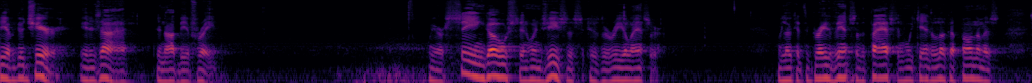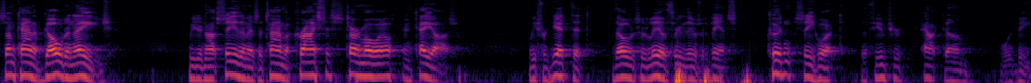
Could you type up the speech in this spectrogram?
be of good cheer. It is I. Do not be afraid. We are seeing ghosts, and when Jesus is the real answer. We look at the great events of the past, and we tend to look upon them as some kind of golden age. We do not see them as a time of crisis, turmoil, and chaos. We forget that those who lived through those events couldn't see what the future outcome would be.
